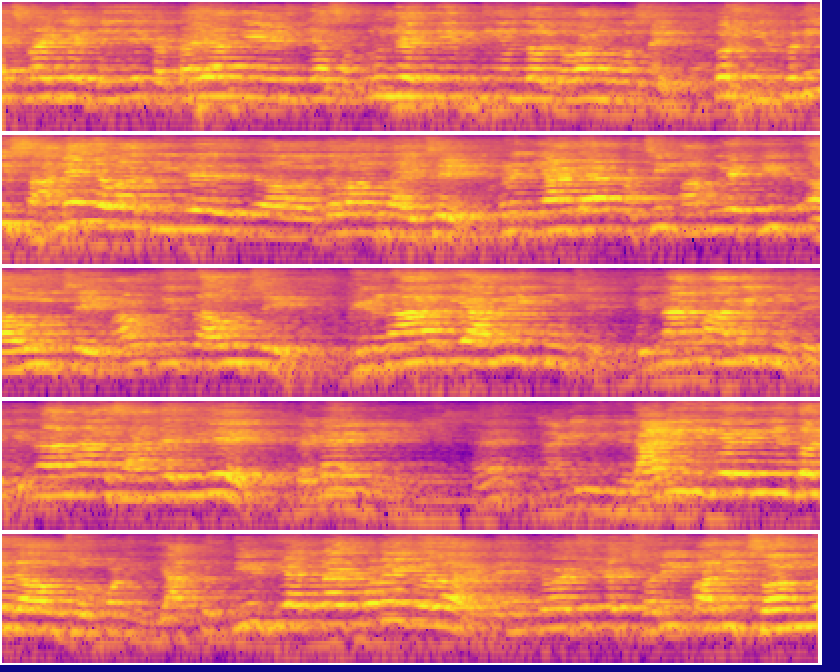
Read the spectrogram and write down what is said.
એક્સવાય જે જે કટાયા તીર્થ જ્યાં શત્રુંજય તીર્થની અંદર જવાનું હશે. તો તીર્થની સામે જવાથી જવાનું થાય છે. અને ત્યાં ગયા પછી મારું એક તીર્થ આવું છે. મારું તીર્થ આવું છે. ગિરનાર એ આવી રીતનું છે? ગિરનારમાં આવી રીતનું છે? ગિરનારના સાંજે જઈએ. એટલે? ગાડી વગેરેની અંદર જાઓ છો પણ યાત્રા તીર્થ યાત્રા કોને કહેવાય? એમ કહેવાય છે કે છરી પાલિત સંઘ.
